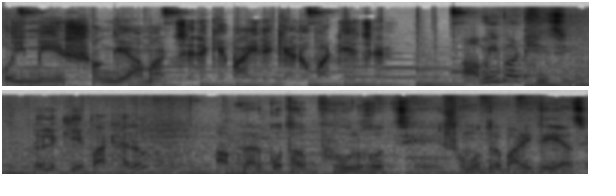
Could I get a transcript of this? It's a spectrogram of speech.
ওই মেয়ের সঙ্গে আমার ছেলেকে বাইরে কেন পাঠিয়েছেন? আমি পাঠিয়েছি। তাহলে কে পাঠালো? আপনার কোথাও ভুল হচ্ছে সমুদ্র বাড়িতেই আছে।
